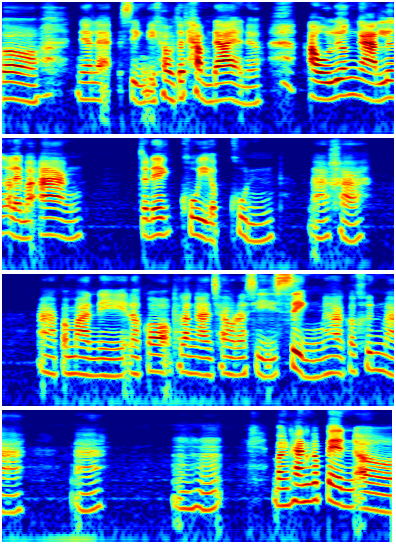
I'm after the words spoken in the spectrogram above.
ก็เนี่ยแหละ สิ่งที่เขาจะทำได้อะเนอะเอาเรื่องงานเรื่องอะไรมาอ้าง จะได้คุยกับคุณนะคะอ่าประมาณนี้แล้วก็พลังงานชาวราศีสิงห์นะคะก็ขึ้นมานะอือฮึบางท่านก็เป็นเออ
